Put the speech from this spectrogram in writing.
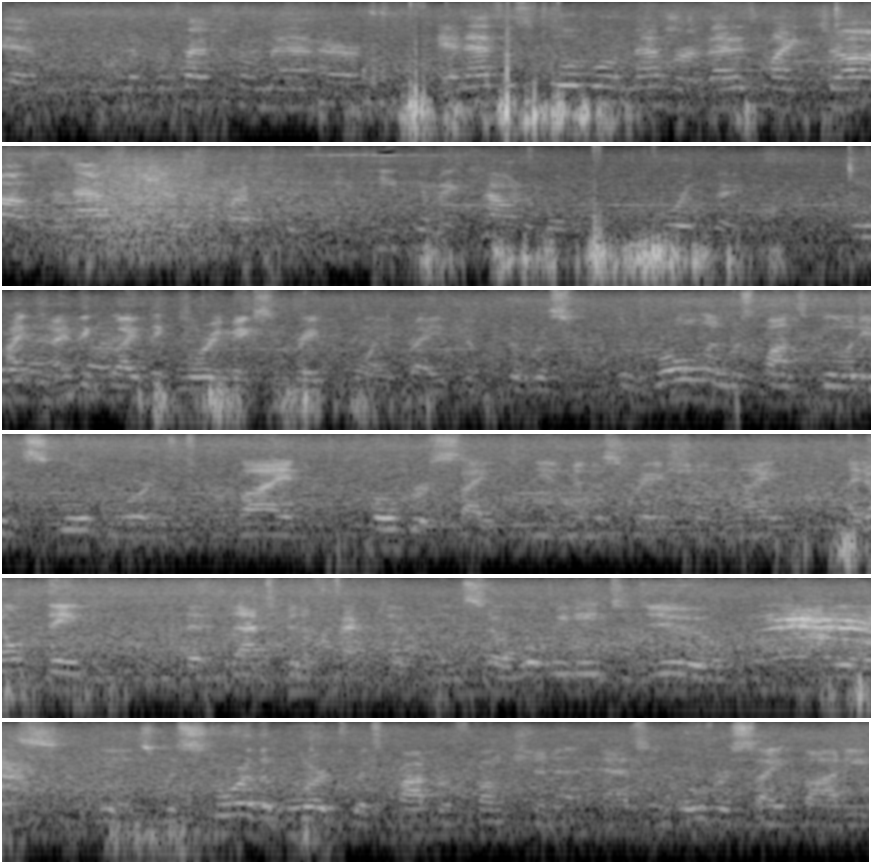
him in a professional manner. And as a school board member, that is my job to ask him questions and keep him accountable for things. I, I think I think Lori makes a great? The, the, role and responsibility of the school board is to provide oversight to the administration, and I, I don't think that that's been effective. And so what we need to do is is restore the board to its proper function as an oversight body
